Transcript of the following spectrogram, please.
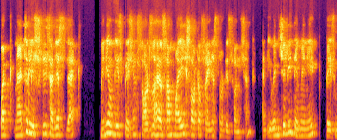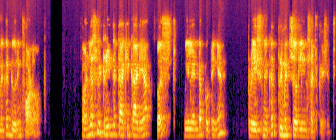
But natural history suggests that many of these patients also have some mild sort of sinus node dysfunction, and eventually they may need pacemaker during follow-up. So unless we treat the tachycardia first, we'll end up putting a pacemaker prematurely in such patients.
